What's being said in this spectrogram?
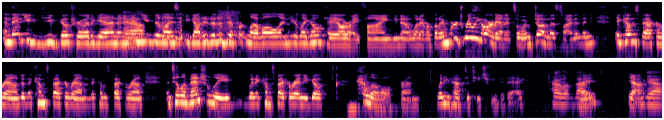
And then you you go through it again and, yeah. and you realize that you got it at a different level and you're like, okay, all right, fine, you know, whatever. But I worked really hard at it, so I'm done this time. And then it comes back around and it comes back around and it comes back around until eventually when it comes back around, you go, Hello, old friend. What do you have to teach me today? I love that. Right? Yeah. Yeah.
